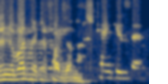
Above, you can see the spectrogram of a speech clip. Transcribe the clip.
ধন্যবাদ doctor Farzana. Thank you sir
